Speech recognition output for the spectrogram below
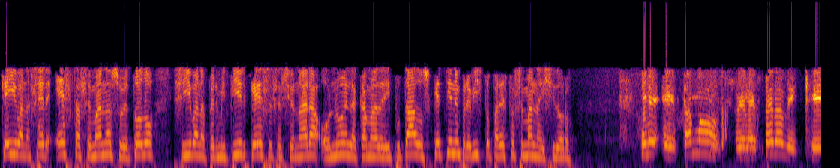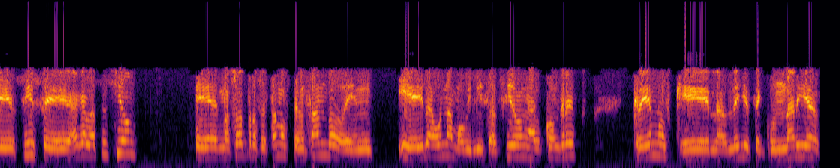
qué iban a hacer esta semana, sobre todo si iban a permitir que se sesionara o no en la Cámara de Diputados. ¿Qué tienen previsto para esta semana, Isidoro? Mire, estamos en espera de que sí se haga la sesión eh, nosotros estamos pensando en ir a una movilización al Congreso. Creemos que las leyes secundarias,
